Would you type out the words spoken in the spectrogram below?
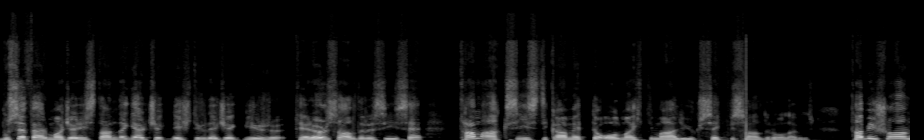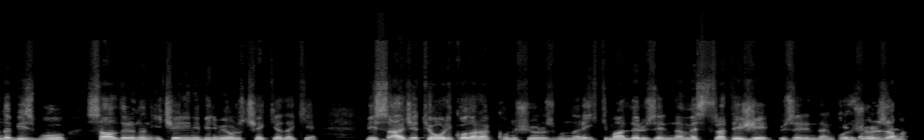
bu sefer Macaristan'da gerçekleştirilecek bir terör saldırısı ise tam aksi istikamette olma ihtimali yüksek bir saldırı olabilir. Tabii şu anda biz bu saldırının içeriğini bilmiyoruz Çekya'daki. Biz sadece teorik olarak konuşuyoruz bunları. ihtimaller üzerinden ve strateji üzerinden konuşuyoruz Kesinlikle. ama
